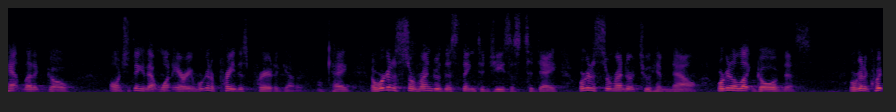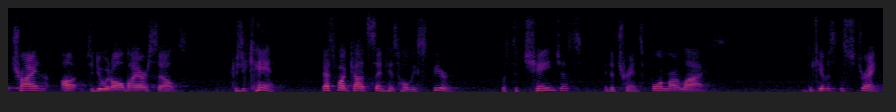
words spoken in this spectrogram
can't let it go. I want you to think of that one area. We're going to pray this prayer together, okay? And we're going to surrender this thing to Jesus today. We're going to surrender it to him now. We're going to let go of this. We're going to quit trying uh, to do it all by ourselves because you can't. That's why God sent his Holy Spirit, was to change us and to transform our lives, to give us the strength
